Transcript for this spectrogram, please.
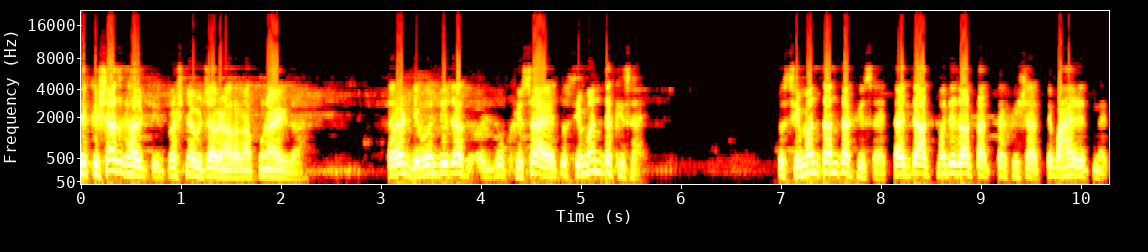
ते खिशात घालतील प्रश्न विचारणाऱ्यांना पुन्हा एकदा. कारण देवंतीचा जो खिसा आहे तो श्रीमंत खिसा आहे. तो श्रीमंतांचा खिसा आहे. त्याच्या आतमध्ये जातात त्या खिशात ते बाहेर येत नाहीत.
